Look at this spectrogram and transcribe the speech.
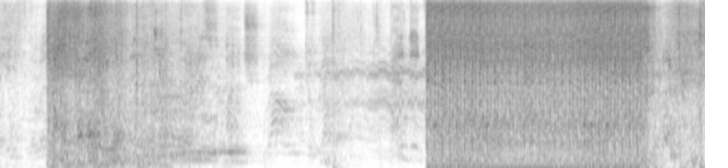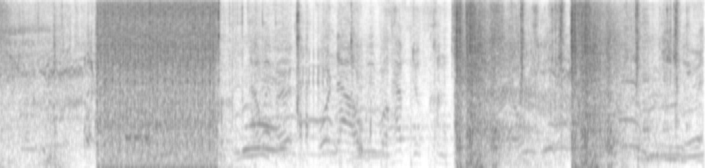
influence, there is much ground to cover. And in However, for now we will have to content ourselves with eager.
